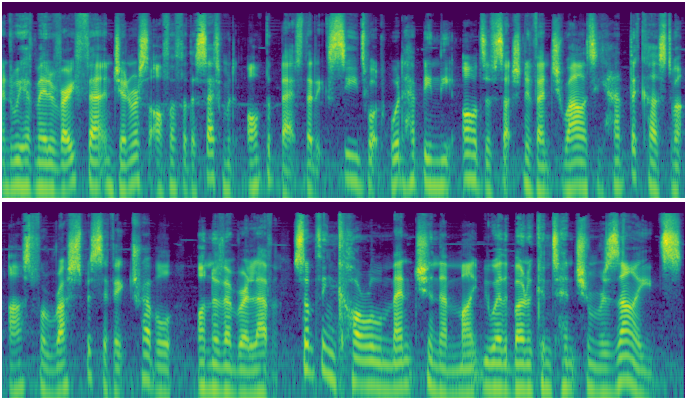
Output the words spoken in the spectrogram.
and we have made a very fair and generous offer for the settlement of the bet that exceeds what would have been the odds of such an eventuality had the customer asked for rush specific treble on November 11. Something Coral mentioned that might be where the bone of contention resides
